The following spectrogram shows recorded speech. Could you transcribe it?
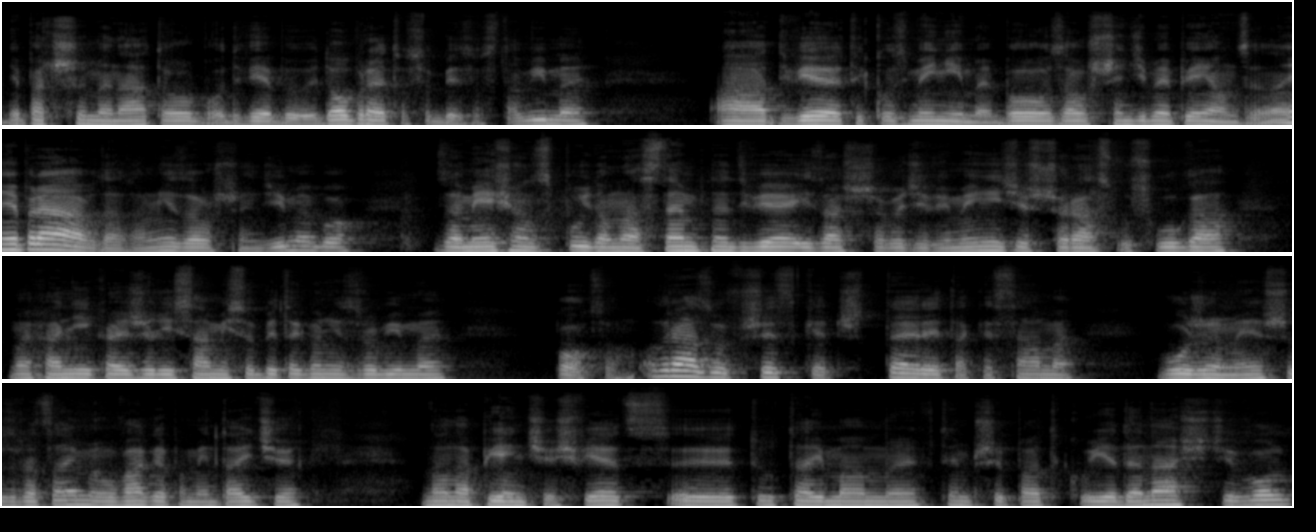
Nie patrzymy na to, bo dwie były dobre, to sobie zostawimy. A dwie tylko zmienimy, bo zaoszczędzimy pieniądze. No nieprawda, tam nie zaoszczędzimy, bo za miesiąc pójdą następne dwie i zawsze trzeba będzie wymienić jeszcze raz usługa mechanika, jeżeli sami sobie tego nie zrobimy. Po co? Od razu wszystkie cztery takie same włożymy. Jeszcze zwracajmy uwagę, pamiętajcie, na napięcie świec. Y, Tutaj mamy w tym przypadku 11V.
